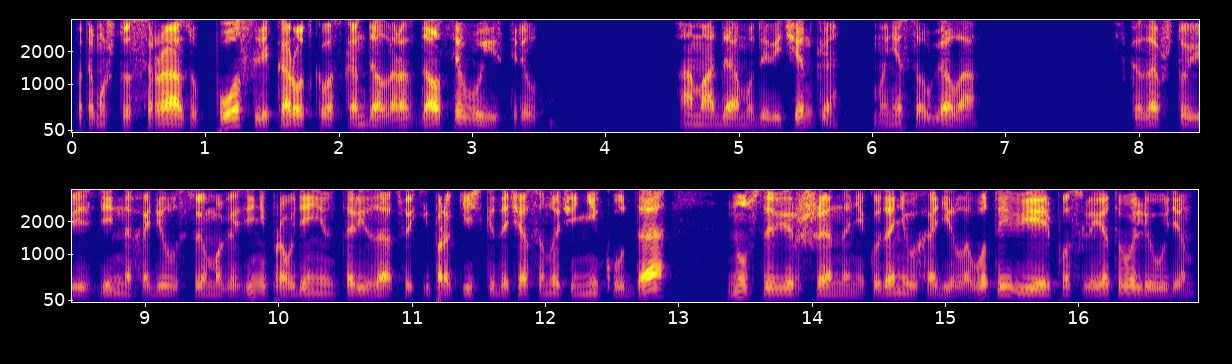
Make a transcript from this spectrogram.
Потому что сразу после короткого скандала раздался выстрел. А мадам Удовиченко мне солгала, сказав, что весь день находилась в своем магазине, проводя инвентаризацию, и практически до часа ночи никуда, ну совершенно никуда не выходила. Вот и верь после этого людям.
